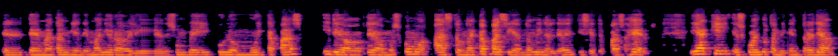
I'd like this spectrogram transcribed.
el tema también de maniobrabilidad es un vehículo muy capaz y digamos como hasta una capacidad nominal de 27 pasajeros. Y aquí es cuando también entra ya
